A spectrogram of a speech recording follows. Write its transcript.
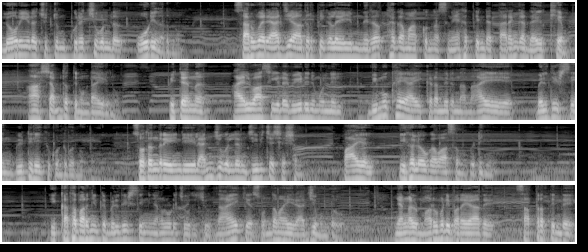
ലോറിയുടെ ചുറ്റും കുരച്ചുകൊണ്ട് ഓടി നടന്നു. സർവരാജ്യ അതിർത്തികളെയും നിരർത്ഥകമാക്കുന്ന സ്നേഹത്തിന്റെ തരംഗ ദൈർഘ്യം ആ ശബ്ദത്തിനുണ്ടായിരുന്നു. പിറ്റേന്ന് അയൽവാസിയുടെ വീടിനു മുന്നിൽ വിമുഖയായി കിടന്നിരുന്ന നായയെ ബൽദീഷ് സിംഗ് വീട്ടിലേക്ക് കൊണ്ടുവന്നു. സ്വതന്ത്ര ഇന്ത്യയിൽ അഞ്ചു കൊല്ലം ജീവിച്ച ശേഷം പായൽ ഇഹലോകവാസം വെടിഞ്ഞു. ഈ കഥ പറഞ്ഞിട്ട് ബൽദീഷ് സിംഗ് ഞങ്ങളോട് ചോദിച്ചു നായയ്ക്ക് സ്വന്തമായി രാജ്യമുണ്ടോ? ഞങ്ങൾ മറുപടി പറയാതെ സത്രത്തിന്റെ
